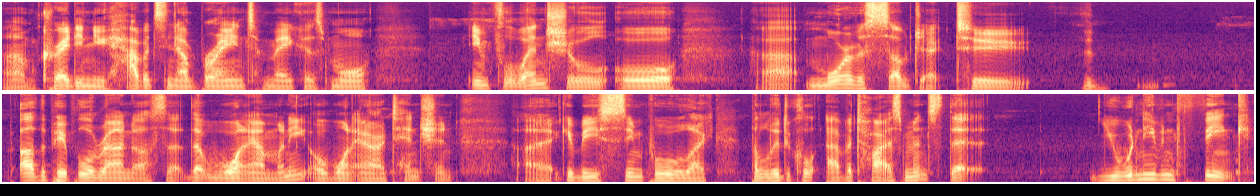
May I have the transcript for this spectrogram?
um, creating new habits in our brain to make us more influential or uh, more of a subject to other people around us that, that want our money or want our attention. Uh, it could be simple like political advertisements that you wouldn't even think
